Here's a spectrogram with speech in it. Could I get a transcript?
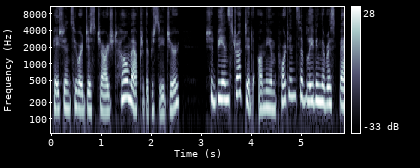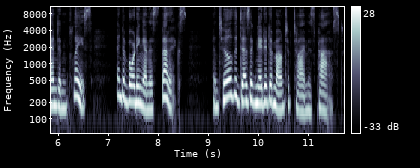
Patients who are discharged home after the procedure should be instructed on the importance of leaving the wristband in place and avoiding anesthetics until the designated amount of time has passed.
